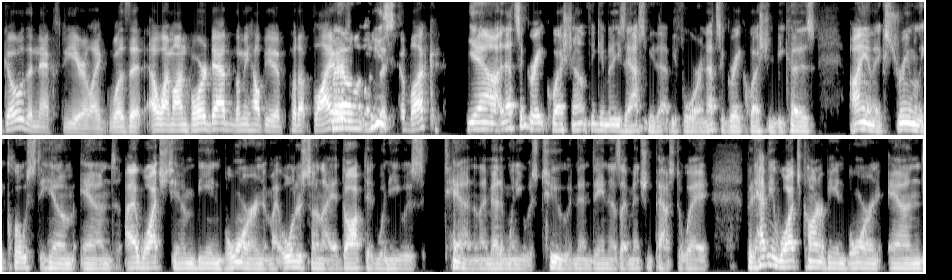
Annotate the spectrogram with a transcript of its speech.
go the next year? Like was it, oh, I'm on board, Dad. Let me help you put up flyers. Well, he's, good luck. Yeah, that's a great question. I don't think anybody's asked me that before. And that's a great question because I am extremely close to him and I watched him being born. My older son I adopted when he was 10 and I met him when he was two. And then Dana, as I mentioned, passed away. But having watched Connor being born and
